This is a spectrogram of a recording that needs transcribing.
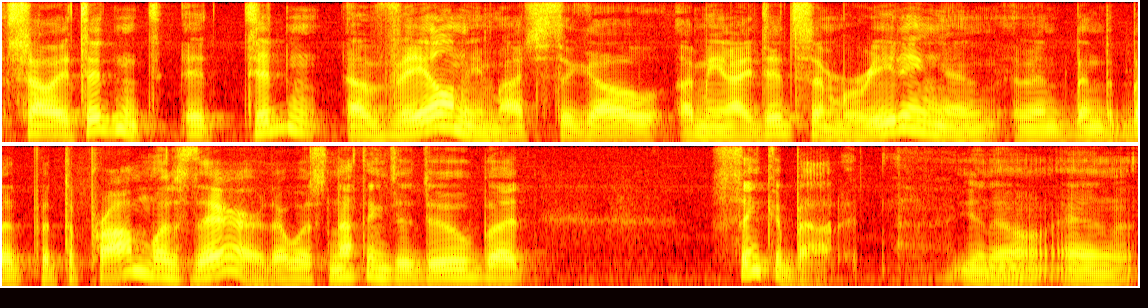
so it didn't, it didn't avail me much to go, I mean, I did some reading, and, and, but, but the problem was there. There was nothing to do but think about it, you know, and,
